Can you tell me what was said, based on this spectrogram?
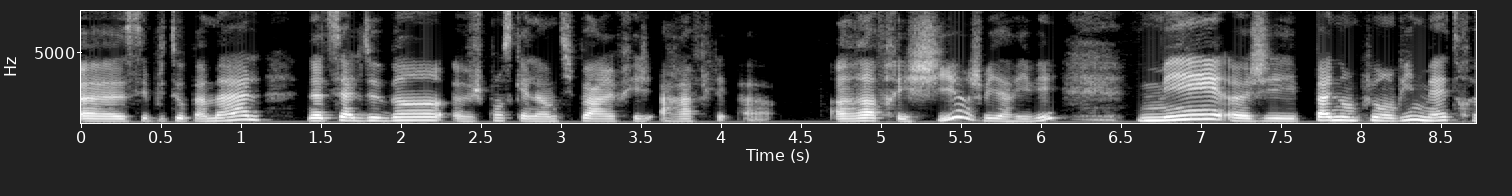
c'est plutôt pas mal. Notre salle de bain, je pense qu'elle est un petit peu à, rafraîchir, je vais y arriver. Mais j'ai pas non plus envie de mettre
